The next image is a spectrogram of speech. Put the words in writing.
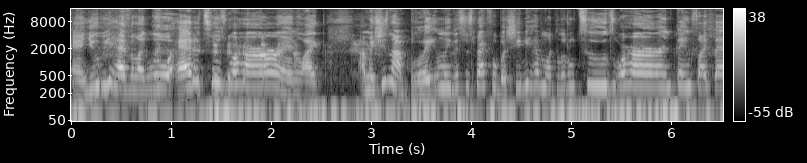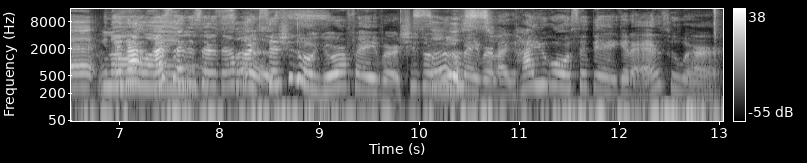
and you be having like little attitudes with her and like I mean she's not blatantly disrespectful but she be having like little twos with her and things like that you know. And I, like, I said the same thing. I'm like, sis, she's doing your favor. She's doing sis. you a favor. Like how you gonna sit there and get an attitude with her?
